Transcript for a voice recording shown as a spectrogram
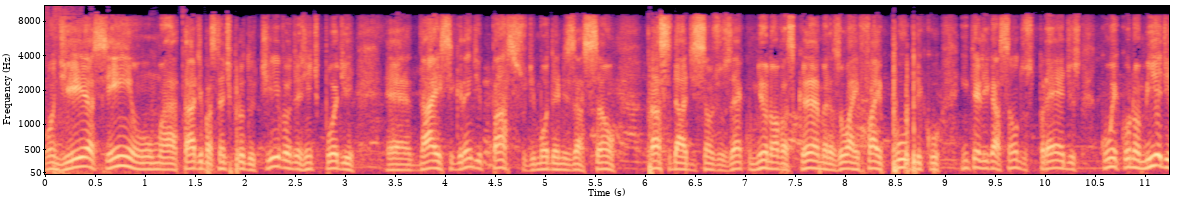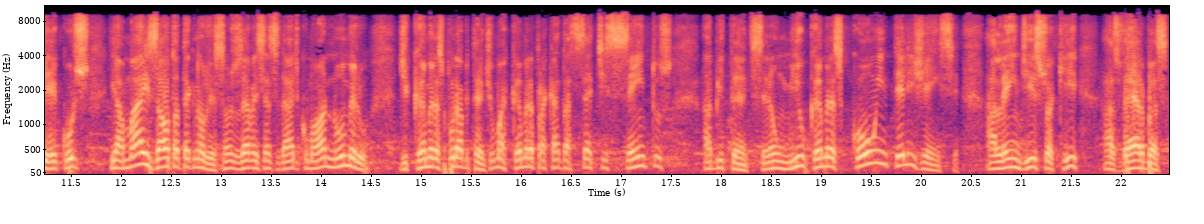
Bom dia, sim, uma tarde bastante produtiva, onde a gente pôde é, dar esse grande passo de modernização para a cidade de São José, com mil novas câmeras, Wi-Fi público, interligação dos prédios, com economia de recursos e a mais alta tecnologia. São José vai ser a cidade com o maior número de câmeras por habitante, uma câmera para cada 700 habitantes. Serão mil câmeras com inteligência. Além disso, aqui, as verbas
